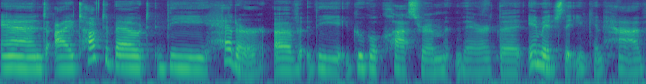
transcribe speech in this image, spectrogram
and I talked about the header of the Google Classroom there, the image that you can have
